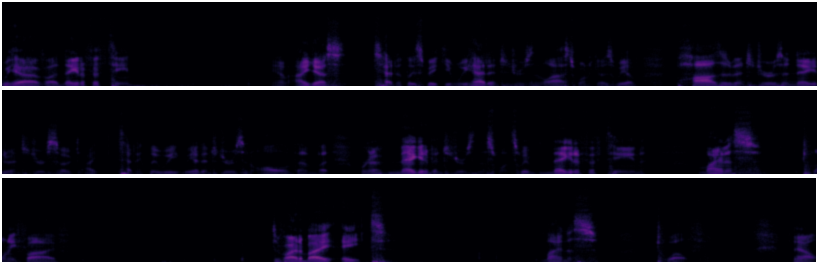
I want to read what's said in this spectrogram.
we have uh, negative 15 And I guess, technically speaking, we had integers in the last one because we have positive integers and negative integers. So I, technically we, we had integers in all of them, but we're going to have negative integers in this one. So we have negative 15 minus 25 divided by 8 minus 12. Now,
